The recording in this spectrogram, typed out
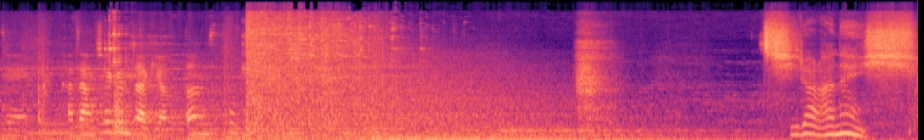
이제 가장 최근작이었던 스토리. 지랄 안해 이씨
